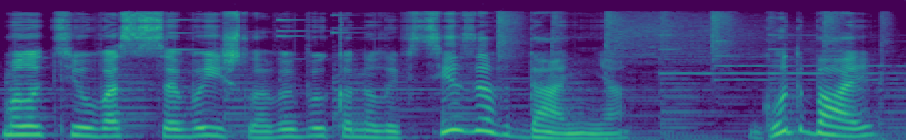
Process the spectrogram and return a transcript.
Молодці, у вас все вийшло, ви виконали всі завдання. Goodbye!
